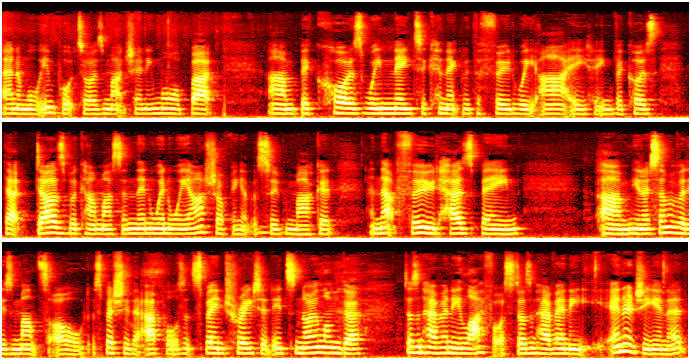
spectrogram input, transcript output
animal inputs or as much anymore, but um, because we need to connect with the food we are eating, because that does become us. And then when we are shopping at the supermarket and that food has been, um, you know, some of it is months old, especially the apples, it's been treated, it's no longer, doesn't have any life force, doesn't have any energy in it.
